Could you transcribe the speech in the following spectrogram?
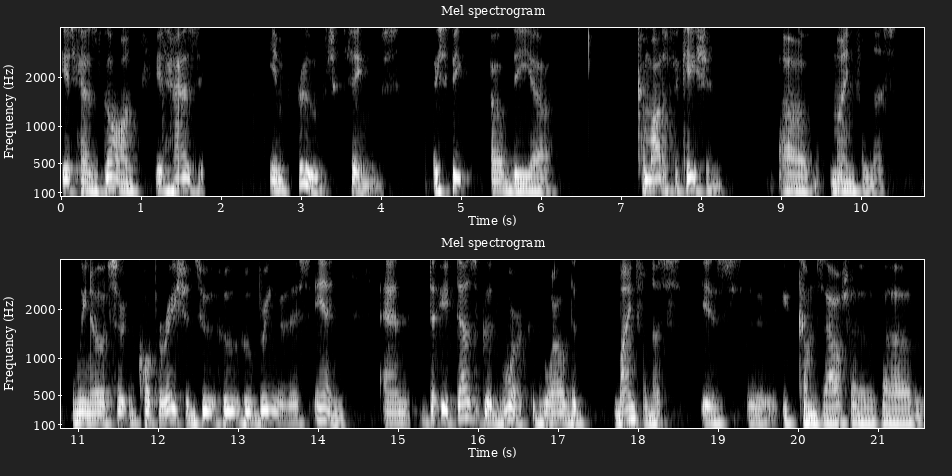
it has gone it has improved things i speak of the uh, commodification of mindfulness. We know of certain corporations who, who, who bring this in, and it does good work. While the mindfulness is, uh, it comes out of um,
